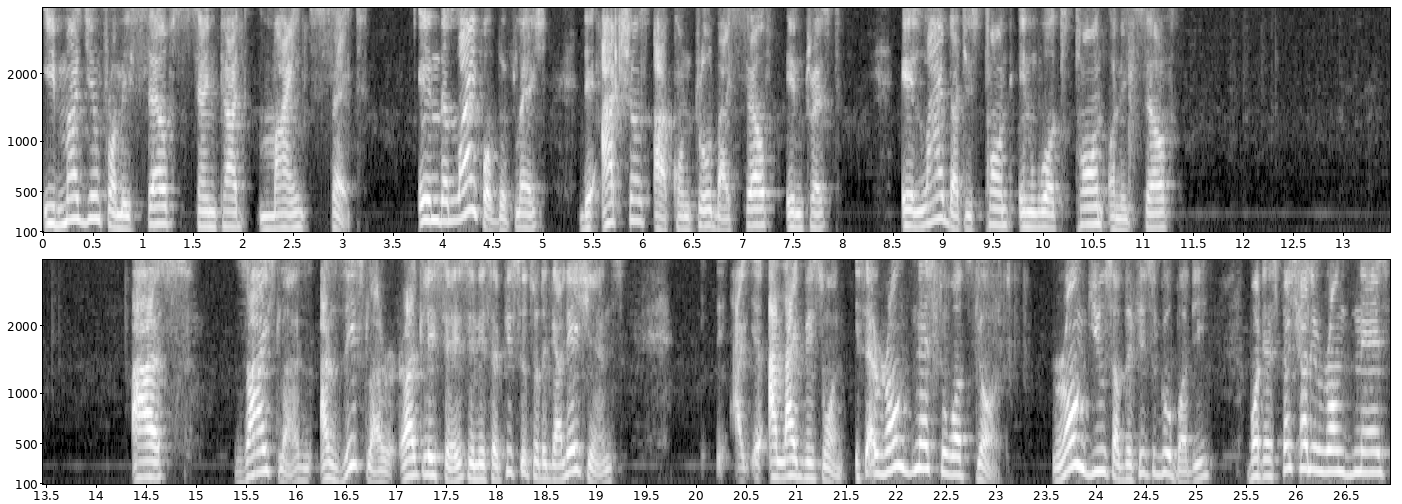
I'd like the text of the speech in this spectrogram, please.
emerging from a self centered mindset. In the life of the flesh, the actions are controlled by self interest, a life that is turned inward, turned on itself. As Zeisler, as Ziesler rightly says in his epistle to the Galatians, I, I like this one. It's a wrongness towards God, wrong use of the physical body, but especially wrongness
